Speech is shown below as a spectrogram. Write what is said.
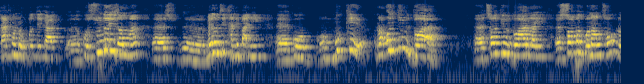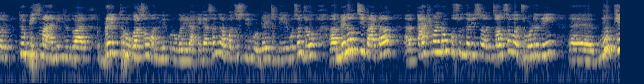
काठमाडौँ उपत्यकाको सुन्दरी जलमा मेलम्ची खानेपानीको मुख्य र अन्तिम द्वार छ त्यो द्वारलाई सफल बनाउँछौ र त्यो बीचमा हामी त्यो द्वार ब्रेक थ्रु गर्छौँ भन्ने कुरो गरिराखेका छन् र पच्चिस दिनको डेट दिएको छ जो अ, काठमाडौँको सुन्दरी जलसम्म जोड्ने मुख्य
